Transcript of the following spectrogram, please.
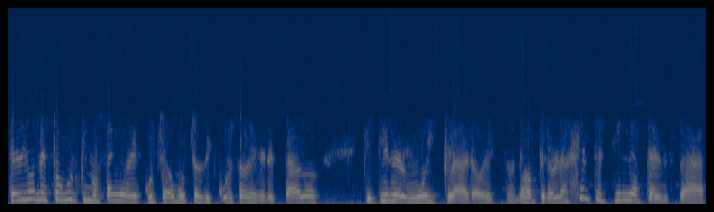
te digo, en estos últimos años he escuchado muchos discursos de egresados que tienen muy claro esto, ¿no? Pero la gente tiende a pensar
